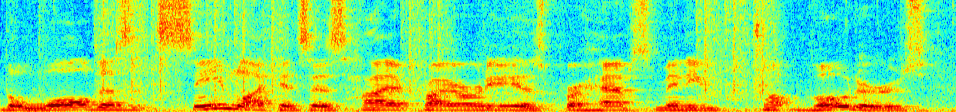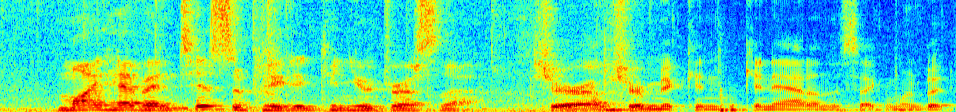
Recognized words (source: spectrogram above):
the wall doesn't seem like it's as high a priority as perhaps many Trump voters might have anticipated. Can you address that? Sure, I'm sure Mick can, can add on the second one, but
